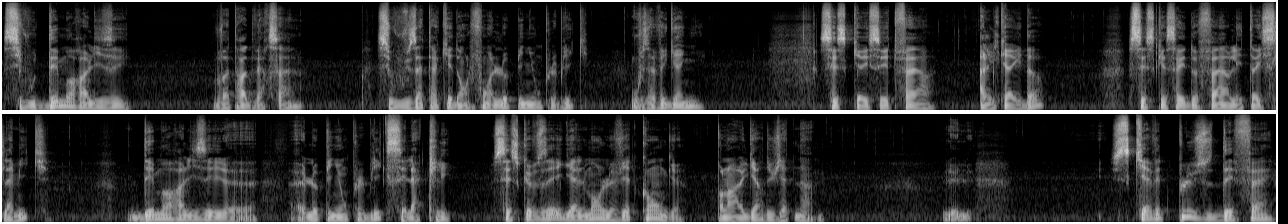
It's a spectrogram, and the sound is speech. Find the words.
Si vous démoralisez votre adversaire, si vous vous attaquez dans le fond à l'opinion publique, vous avez gagné. C'est ce qu'a essayé de faire Al-Qaïda, C'est ce qu'essaye de faire l'État islamique. Démoraliser euh, l'opinion publique, c'est la clé. C'est ce que faisait également le Viet Cong pendant la guerre du Vietnam. ce qui avait de plus d'effet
